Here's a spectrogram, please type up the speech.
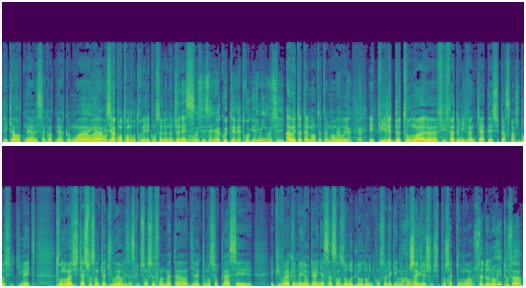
les quarantenaires, les cinquantenaires comme moi, on, va, on sera content de retrouver les consoles de notre jeunesse. Oui, c'est ça, il y a un côté rétro gaming aussi. Ah oui, totalement, totalement, oui, oui. Et puis les deux tournois, euh, FIFA 2024 et Super Smash Bros Ultimate, tournoi jusqu'à 64 joueurs, les inscriptions se font le matin directement sur place et, et puis voilà que le meilleur gagne, il y a 500 euros de lot dont une console à gagner pour, ah chaque, pour chaque tournoi. Ça donne envie tout ça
